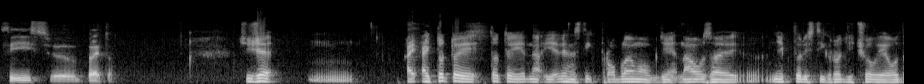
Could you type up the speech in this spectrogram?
si ísť e, preto. Čiže mm, aj, aj toto je, toto je jedna, jeden z tých problémov, kde naozaj niektorý z tých rodičov je, od,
